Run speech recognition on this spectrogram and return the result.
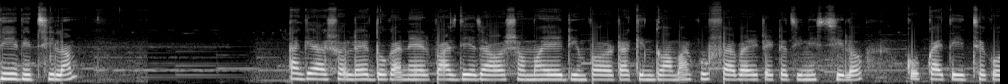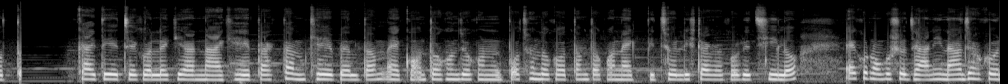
দিয়ে দিচ্ছিলাম। আগে আসলে দোকানের পাশ দিয়ে যাওয়ার সময় এই ডিম পরোটা কিন্তু আমার খুব ফেভারিট একটা জিনিস ছিল। খুব খাইতে ইচ্ছে করতো। খাইতে ইচ্ছে করলে কি আর না খেয়ে থাকতাম, খেয়ে ফেলতাম। এখন তখন যখন পছন্দ করতাম, তখন এক পিস চল্লিশ টাকা করে ছিল। এখন অবশ্য জানি না, যখন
